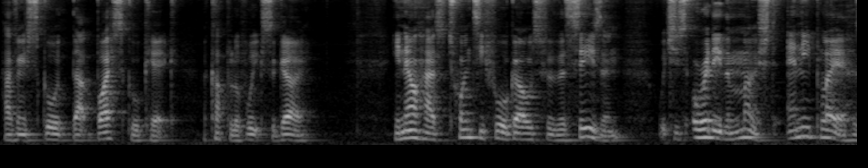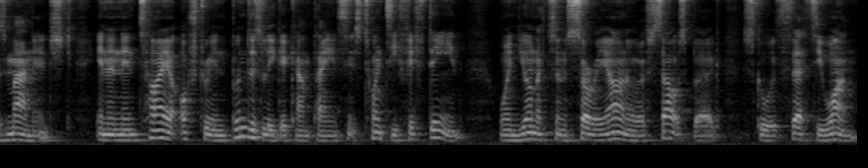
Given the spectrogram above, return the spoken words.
having scored that bicycle kick a couple of weeks ago. He now has 24 goals for the season, which is already the most any player has managed in an entire Austrian Bundesliga campaign since 2015, when Jonathan Soriano of Salzburg scored 31.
